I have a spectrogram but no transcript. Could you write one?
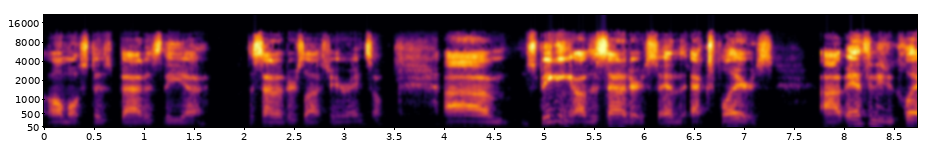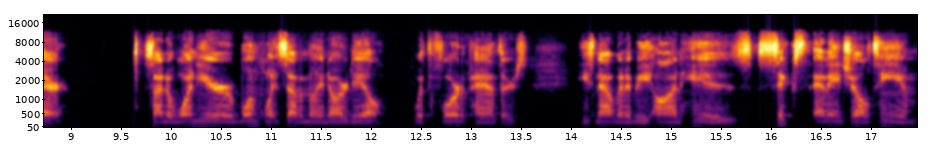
almost as bad as the uh, the Senators last year, right? So, um, speaking of the Senators and ex players, uh, Anthony Duclair signed a one year, $1.7 million deal with the Florida Panthers. He's now going to be on his sixth NHL team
